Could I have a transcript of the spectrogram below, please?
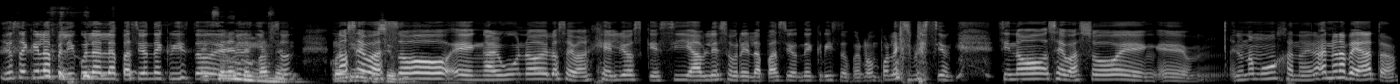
yo sé que la película La Pasión de Cristo de ¿Cuál no se basó en alguno de los evangelios que sí hable sobre la pasión de Cristo, perdón por la expresión, sino se basó en, eh, en una monja, ¿no era? En una beata.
